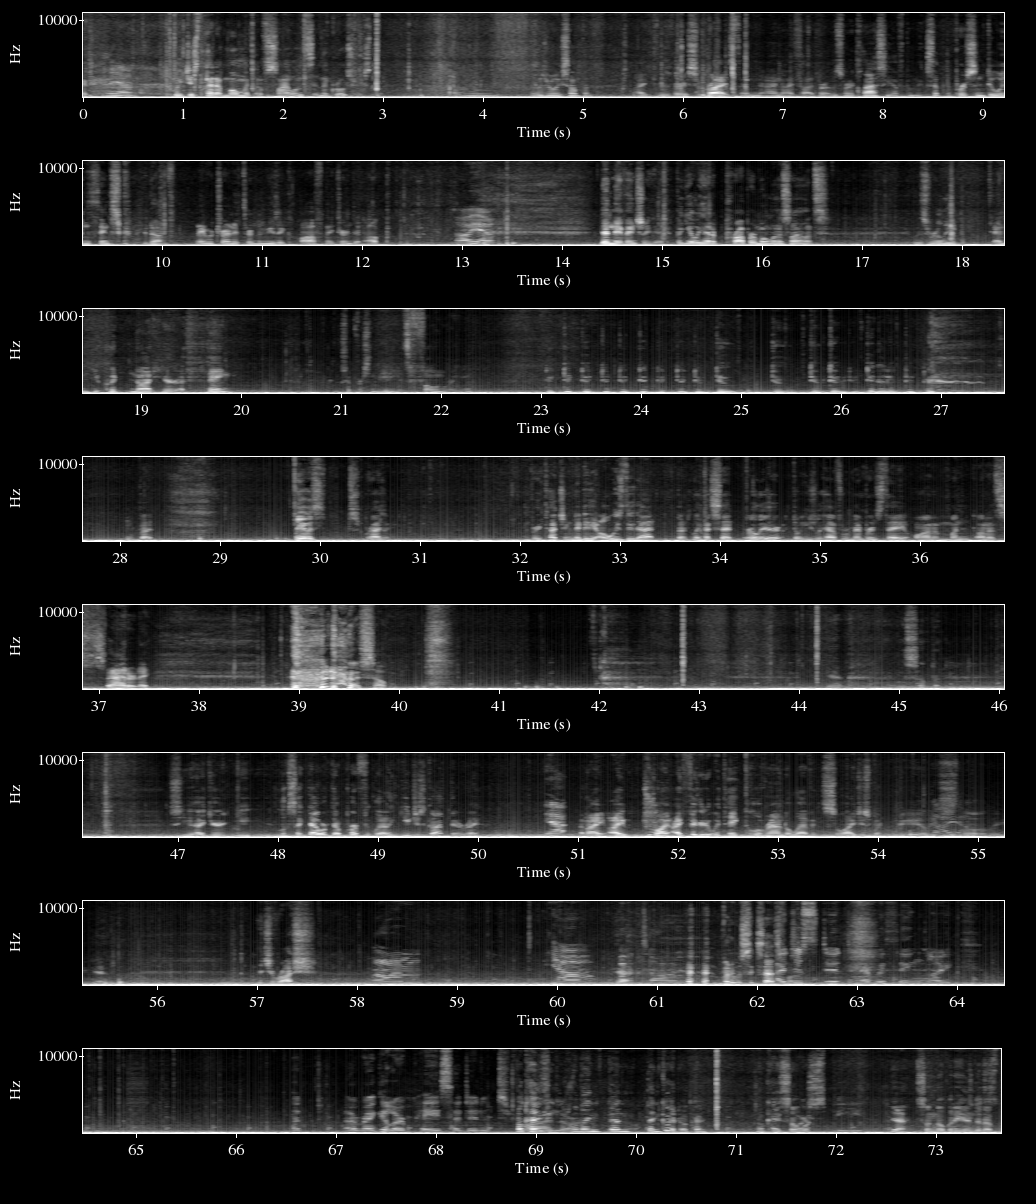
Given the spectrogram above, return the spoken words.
Night. Yeah. We just had a moment of silence in the grocery store. It was really something. I was very surprised, and, and I thought it was very classy of them. Except the person doing the thing screwed it up. They were trying to turn the music off, and they turned it up. Oh yeah. Then they eventually did. But yeah, we had a proper moment of silence. It was really, and you could not hear a thing, except for some idiot's phone ringing. But it was surprising. and Very touching. Maybe they always do that, but like I said earlier, I don't usually have Remembrance Day on a Mon- on a Saturday. so yeah, it was something. So you had your. You, it looks like that worked out perfectly. I think you just got there, right? Yeah. And I, I try. I figured it would take till around eleven, so I just went really Oh, yeah. slowly. Yeah. Did you rush? Um. Yeah. Yeah. But um. but it was successful. I just did everything like at a regular pace. I didn't okay. run or, Well, then, then, then good. Okay. Okay. So we're, speed. yeah. So nobody ended up.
